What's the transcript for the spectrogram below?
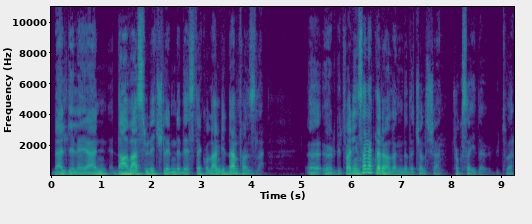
belgeleyen, dava süreçlerinde destek olan birden fazla e, örgüt var. İnsan hakları alanında da çalışan çok sayıda örgüt var.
